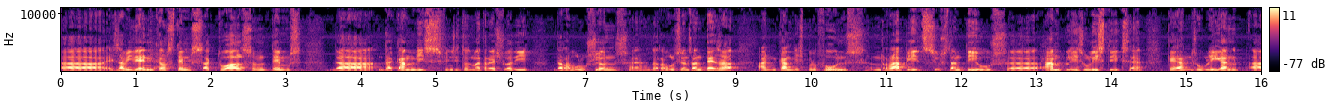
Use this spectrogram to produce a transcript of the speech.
Eh, és evident que els temps actuals són temps de, de canvis, fins i tot m'atreveixo a dir de revolucions, eh? de revolucions entesa en canvis profuns, ràpids, substantius, eh, amplis, holístics, eh? que ens obliguen a,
